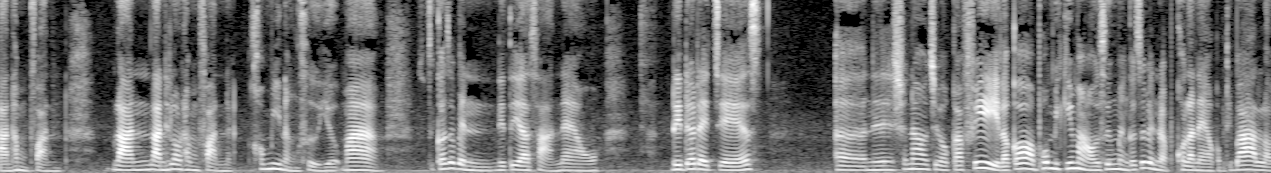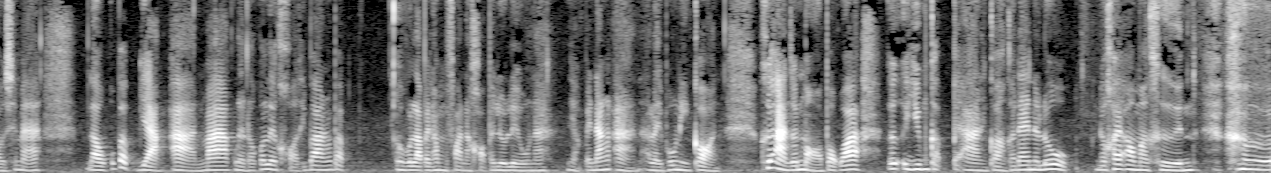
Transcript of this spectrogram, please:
ร้านทำฟัน ร้านร้านที่เราทำฟันเนี่ยเขามีหนังสือเยอะมาก ก็จะเป็นนิตยสารแนว Reader Digest เอ่อ National Geography แล้วก็พวกมิกกี้เมาส์ซึ่งมันก็จะเป็นแบบคนละแนวกับที่บ้านเราใช่ไหมเราก็แบบอยากอ่านมากเลย เราก็เลยขอที่บ้านว่าแบบ เออเวลาไปทำฟันอะขอไปเร็วๆนะอยากไปนั่งอ่านอะไรพวกนี้ก่อน คืออ่านจนหมอบอกว่าเออยืมกลับไปอ่านก่อนก็ได้นะลูกเดี๋ยวค่อยเอามาคืนเออ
